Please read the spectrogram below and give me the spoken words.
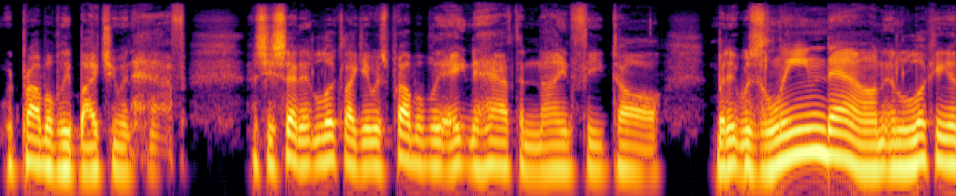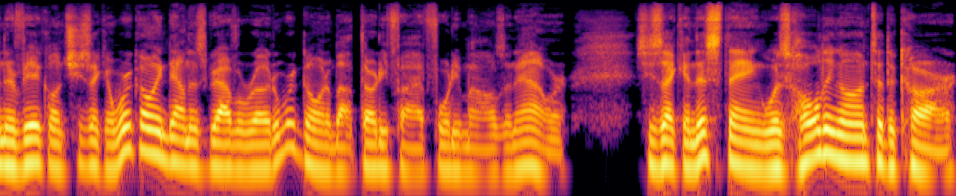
would probably bite you in half. And she said it looked like it was probably eight and a half to nine feet tall, but it was leaned down and looking in their vehicle. And she's like, and we're going down this gravel road and we're going about 35, 40 miles an hour. She's like, and this thing was holding on to the car.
